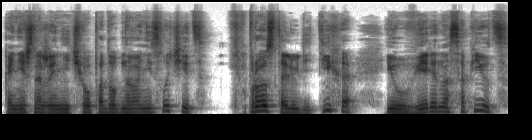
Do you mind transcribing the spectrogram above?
конечно же, ничего подобного не случится. Просто люди тихо и уверенно сопьются.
